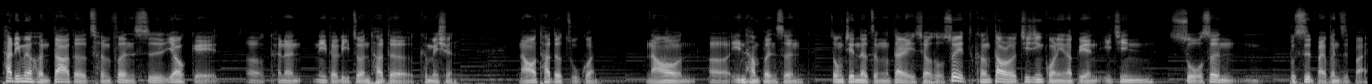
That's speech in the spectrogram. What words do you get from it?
它里面有很大的成分是要给呃，可能你的理专他的 commission，然后他的主管，然后呃，银行本身。中间的整个代理销售，所以可能到了基金管理那边，已经所剩不是百分之百，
